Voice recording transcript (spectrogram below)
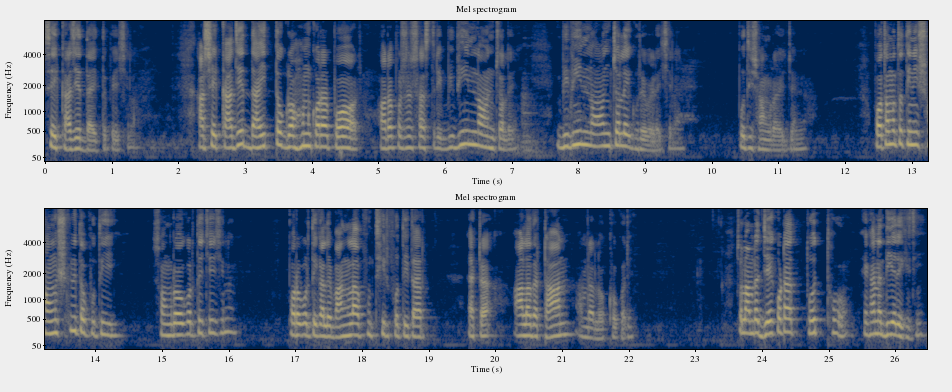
সেই কাজের দায়িত্ব পেয়েছিল। আর সেই কাজের দায়িত্ব গ্রহণ করার পর হরপ্রসাদ শাস্ত্রী বিভিন্ন অঞ্চলে বিভিন্ন অঞ্চলে ঘুরে বেড়েছিলেন পুঁথি সংগ্রহের জন্য। প্রথমত তিনি সংস্কৃত পুঁথি সংগ্রহ করতে চেয়েছিলেন। পরবর্তীকালে বাংলা পুঁথির প্রতি তার একটা আলাদা টান আমরা লক্ষ্য করি। চলো আমরা যে কটা তথ্য এখানে দিয়ে রেখেছি,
